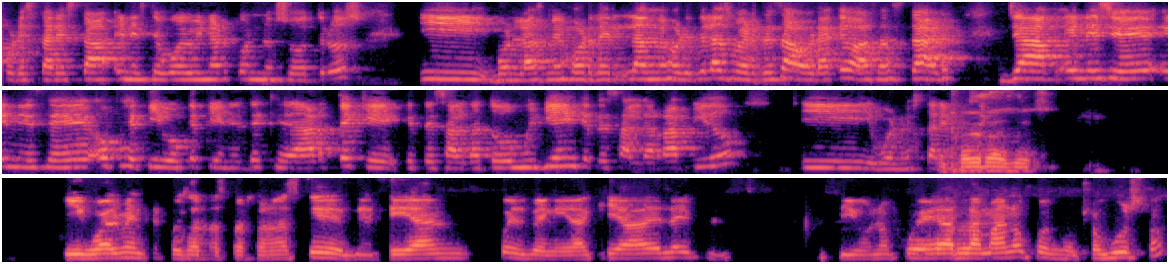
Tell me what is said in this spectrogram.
por estar esta, en este webinar con nosotros y bueno, las, mejor de, las mejores de las suertes ahora que vas a estar ya en ese, en ese objetivo que tienes de quedarte, que, que te salga todo muy bien, que te salga rápido y bueno, estaremos... Muchas gracias. Igualmente, pues a las personas que decidan pues venir aquí a Adelaide, pues, si uno puede dar la mano, pues mucho gusto.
